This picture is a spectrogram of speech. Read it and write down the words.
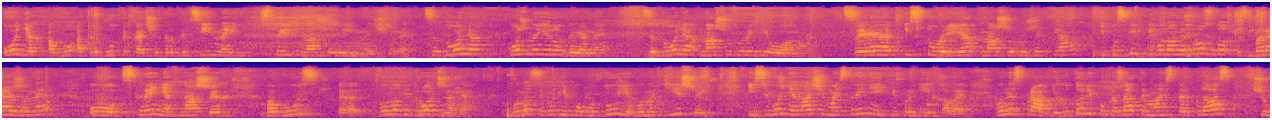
одяг або атрибутика чи традиційний стиль нашої Рівненщини. Це доля кожної родини, це доля нашого регіону. Це історія нашого життя, і оскільки воно не просто збережене у скринях наших бабусь, е, воно відроджене. Воно сьогодні побутує, воно тішить. І сьогодні наші майстрині, які приїхали, вони справді готові показати майстер-клас, щоб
